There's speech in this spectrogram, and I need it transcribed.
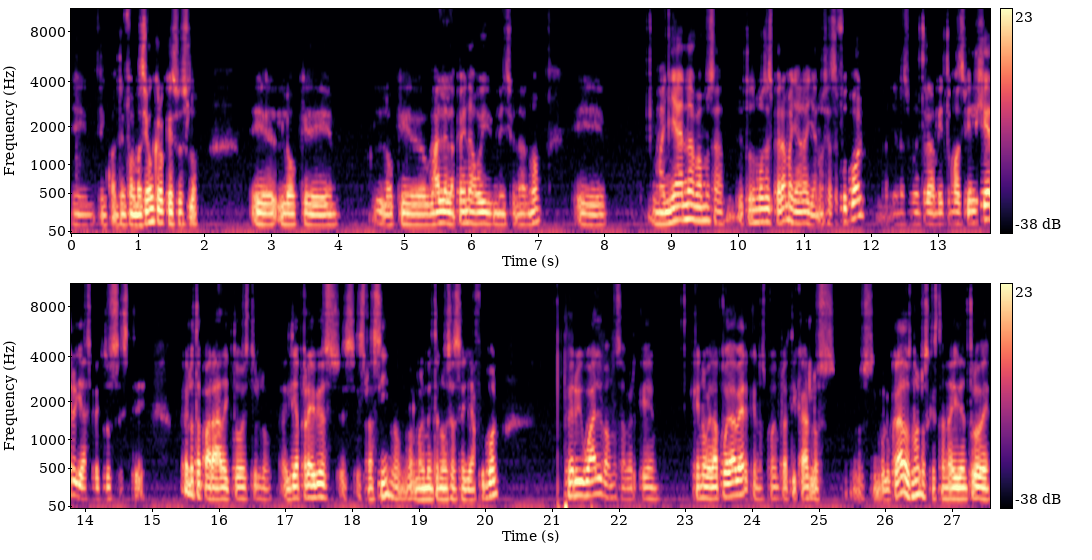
En cuanto a información, creo que eso es lo, eh, lo que lo que vale la pena hoy mencionar, ¿no? Eh, mañana vamos a, de todos modos, esperar. Mañana ya no se hace fútbol. Mañana es un entrenamiento más bien ligero y aspectos, este, pelota parada y todo esto. El día previo es, es, así, ¿no? normalmente no se hace ya fútbol. Pero igual vamos a ver qué, qué novedad puede haber, que nos pueden platicar los, los involucrados, ¿no? Los que están ahí dentro de,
